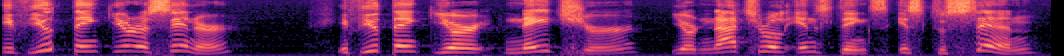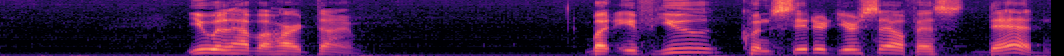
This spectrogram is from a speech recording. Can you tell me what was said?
If you think you're a sinner, if you think your nature, your natural instincts is to sin, you will have a hard time. But if you considered yourself as dead,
